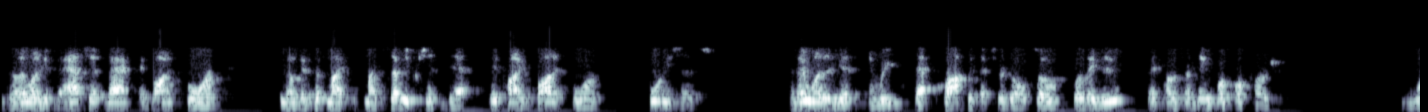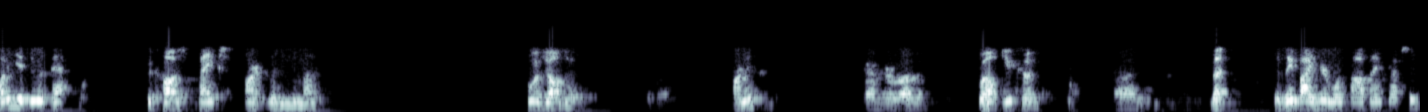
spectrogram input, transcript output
Because they want to get the asset back. They bought it for, you know, they took my, my 70% debt. They probably bought it for 40 cents. And they wanted to get and reach that profit. That's their goal. So what do they do? They post everything for foreclosure. What do you do at that point? Because banks aren't lending you money. What would y'all do? Pardon me? Chapter eleven. Well, you could. But does anybody here want to file bankruptcy?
